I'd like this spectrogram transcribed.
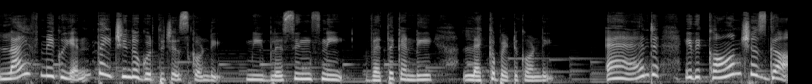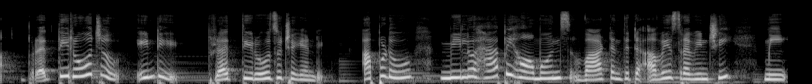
లైఫ్ మీకు ఎంత ఇచ్చిందో గుర్తు చేసుకోండి. మీ బ్లెస్సింగ్స్ని వెతకండి లెక్క పెట్టుకోండి. అండ్ ఇది కాన్షియస్గా ప్రతిరోజు ఏంటి? ప్రతిరోజు చేయండి. అప్పుడు మీలో హ్యాపీ హార్మోన్స్ వాటంతట అవే స్రవించి మీ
